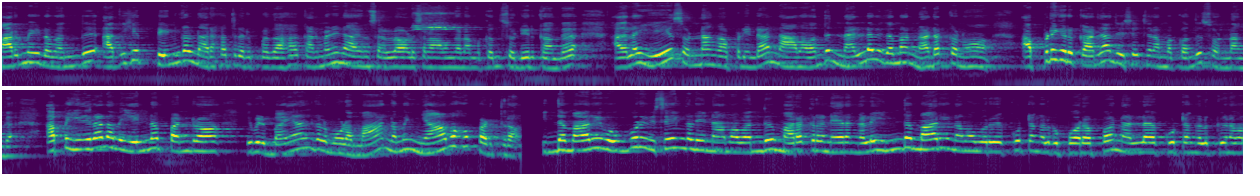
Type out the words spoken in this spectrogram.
மர்மையில் வந்து அதிக பெண்கள் நரகத்தில் இருப்பதாக கண்மணி நாயகம் செல்லாலோசனம் அவங்க நமக்கு வந்து சொல்லியிருக்காங்க. அதெல்லாம் ஏன் சொன்னாங்க அப்படின்னா நாம் வந்து நல்ல விதமாக நடக்கணும் அப்படிங்கிறக்கான தான் அந்த விஷயத்தை நமக்கு வந்து சொன்னாங்க. அப்போ இதெல்லாம் நம்ம என்ன பண்ணுறோம் இப்படி பயான்கள் மூலமாக நம்ம ஞாபகப்படுத்துகிறோம் இந்த மாதிரி ஒவ்வொரு விஷயங்களையும் நாம் வந்து மறக்கிற நேரங்களில் இந்த மாதிரி நம்ம ஒரு கூட்டங்களுக்கு போகிறப்ப நல்ல கூட்டங்களுக்கு நம்ம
